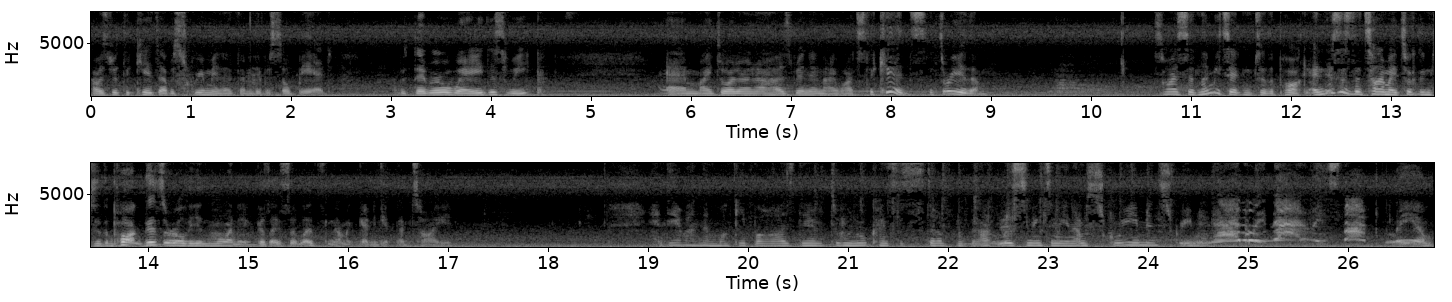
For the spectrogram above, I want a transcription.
I was with the kids. I was screaming at them. They were so bad. Was, they were away this week. And my daughter and her husband and I watched the kids, the three of them. So I said, let me take them to the park. And this is the time I took them to the park this early in the morning because I said, let's, I'm going to get them tired they're on the monkey bars. They're doing all kinds of stuff, not listening to me. And I'm screaming, screaming, Natalie, Natalie, stop, Liam.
